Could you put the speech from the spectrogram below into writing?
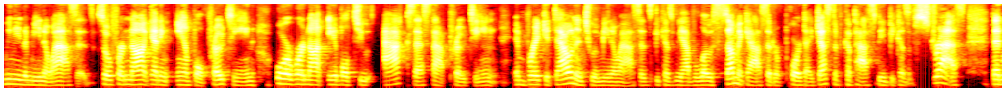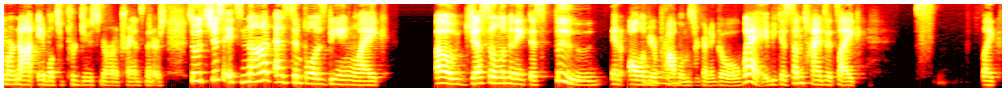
We need amino acids. So if we're not getting ample protein or we're not able to access that protein and break it down into amino acids because we have low stomach acid or poor digestive capacity because of stress then we're not able to produce neurotransmitters. So it's just it's not as simple as being like oh, just eliminate this food and all of your mm-hmm. problems are going to go away. Because sometimes it's like, like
